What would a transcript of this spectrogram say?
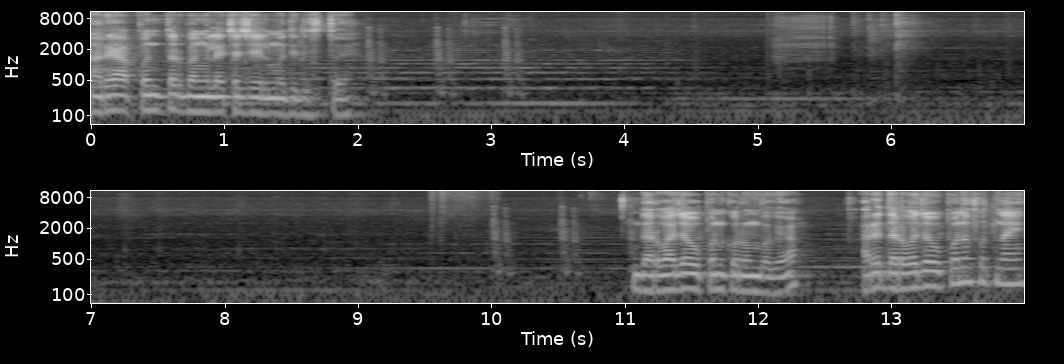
अरे आपण तर बंगल्याच्या जेलमध्ये दिसतोय. दरवाजा ओपन करून बघूया. अरे दरवाजा ओपनच होत नाही.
